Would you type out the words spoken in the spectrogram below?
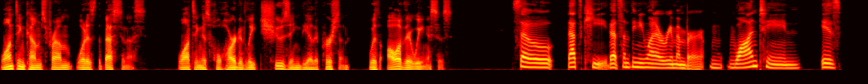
Wanting comes from what is the best in us. Wanting is wholeheartedly choosing the other person with all of their weaknesses. So that's key. That's something you want to remember. Wanting is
